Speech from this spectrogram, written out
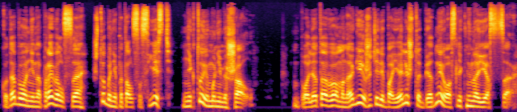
Куда бы он ни направился, что бы ни пытался съесть, никто ему не мешал. Более того, многие жители боялись, что бедный ослик не наестся.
